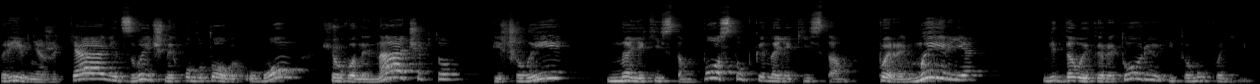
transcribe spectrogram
рівня життя, від звичних побутових умов, щоб вони начебто пішли на якісь там поступки, на якісь там перемир'я, віддали територію і тому подібне.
